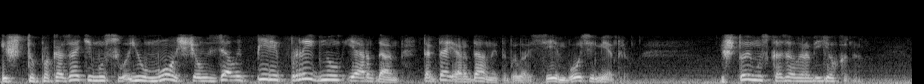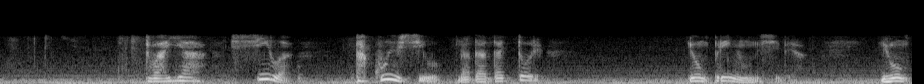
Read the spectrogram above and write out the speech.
И что показать ему свою мощь, он взял и перепрыгнул Иордан. Тогда Иордан это было 7-8 метров. И что ему сказал Раби Йоханан? Твоя сила, такую силу надо отдать Торе. И он принял на себя. И он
